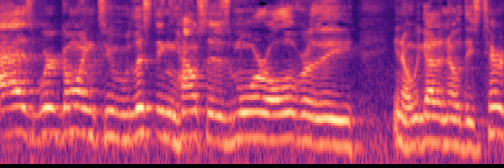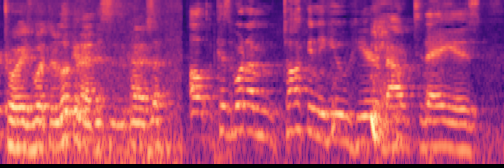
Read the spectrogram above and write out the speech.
As we're going to listing houses more all over the, you know, we got to know these territories, what they're looking at. This is the kind of stuff. Oh, because what I'm talking to you here about today is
